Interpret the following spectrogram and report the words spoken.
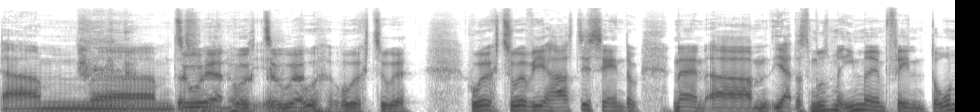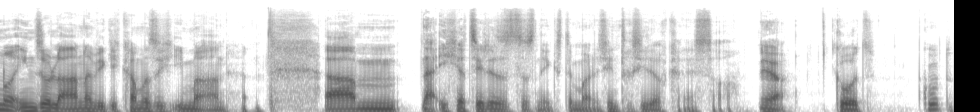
Ähm, ähm, Zuhören, hoch zu. Hoch, hoch zu. Hoch zu, wie heißt die Sendung? Nein, ähm, ja, das muss man immer empfehlen. Donau Insulana, wirklich, kann man sich immer anhören. Ähm, na, ich erzähle das das nächste Mal. Es interessiert auch keine Sau. Ja. Gut. Gut.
